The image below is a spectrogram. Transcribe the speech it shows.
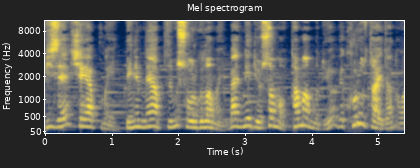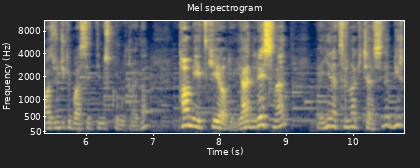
bize şey yapmayın. Benim ne yaptığımı sorgulamayın. Ben ne diyorsam o. Tamam mı diyor ve kurultaydan o az önceki bahsettiğimiz kurultaydan tam yetkiyi alıyor. Yani resmen e, yine tırnak içerisinde bir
